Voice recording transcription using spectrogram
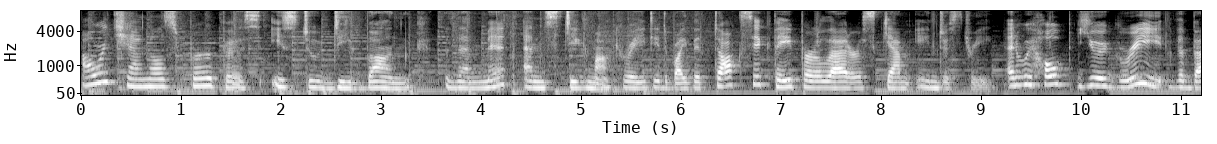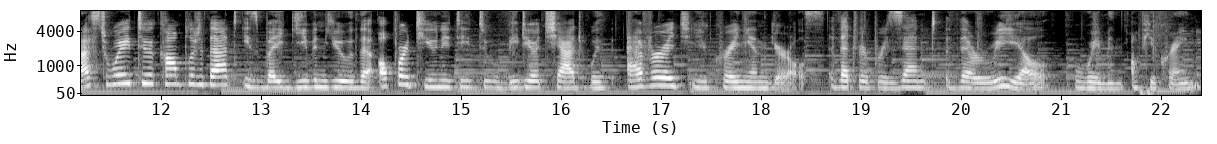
Our channel's purpose is to debunk the myth and stigma created by the toxic pay-per-letter scam industry. And we hope you agree the best way to accomplish that is by giving you the opportunity to video chat with average Ukrainian girls that represent the real women of Ukraine.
